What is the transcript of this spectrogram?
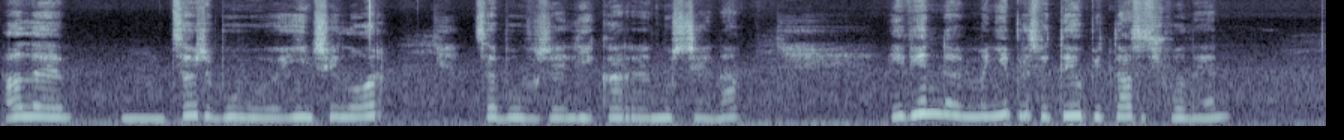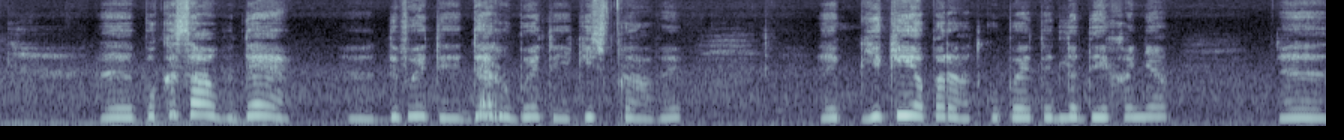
але це вже був інший лор, це був вже лікар-мужчина. І він мені присвятив 15 хвилин, показав, де е, дивити, де робити якісь вправи, е, який апарат купити для дихання. Е,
